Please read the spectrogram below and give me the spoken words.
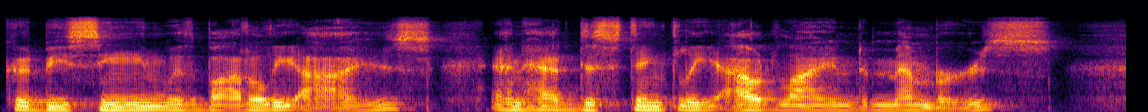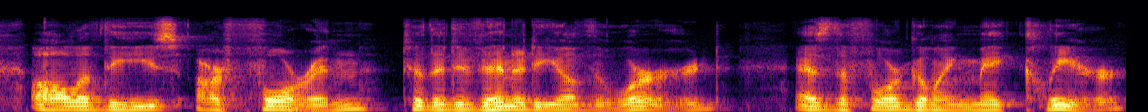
could be seen with bodily eyes, and had distinctly outlined members. All of these are foreign to the divinity of the Word, as the foregoing make clear.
